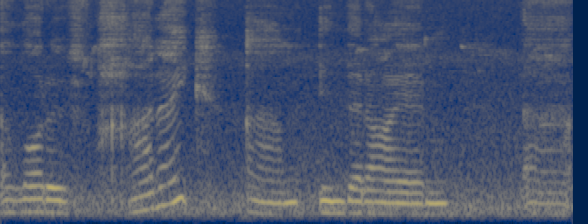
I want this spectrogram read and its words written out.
a lot of heartache um, in that I am, uh,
